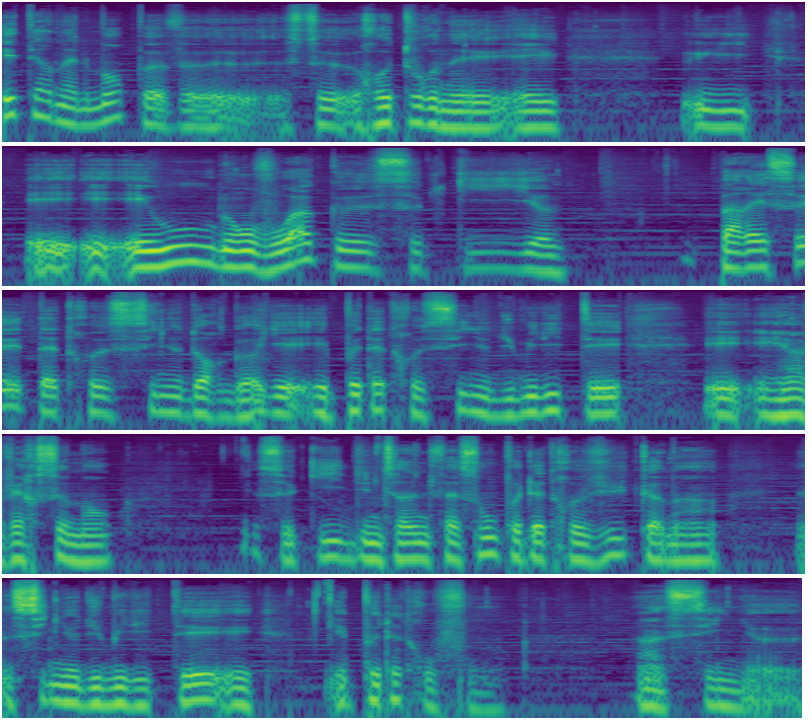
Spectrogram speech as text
éternellement peuvent se retourner et et, où l'on voit que ce qui euh, paraissait être signe d'orgueil est, peut-être signe d'humilité et, inversement. Ce qui, d'une certaine façon, peut être vu comme un, signe d'humilité et, peut-être au fond un signe euh,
